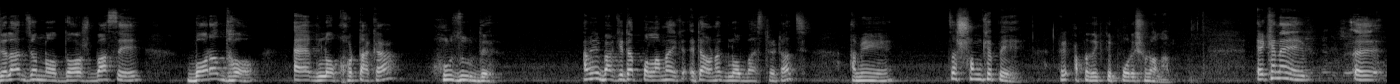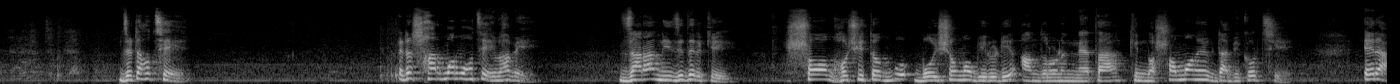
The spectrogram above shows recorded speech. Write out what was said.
জেলার জন্য দশ বাসে বরাদ্দ এক লক্ষ টাকা হুজুরদের। আমি বাকিটা পড়লাম না, এটা অনেক লম্বা স্ট্যাটাস আমি তার সংক্ষেপে আপনাদেরকে পড়ে শোনালাম। এখানে যেটা হচ্ছে এটা সারমর্ম হচ্ছে এভাবে। যারা নিজেদেরকে স্বঘোষিত বৈষম্য বিরোধী আন্দোলনের নেতা কিংবা সমন্বয়ক দাবি করছে, এরা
